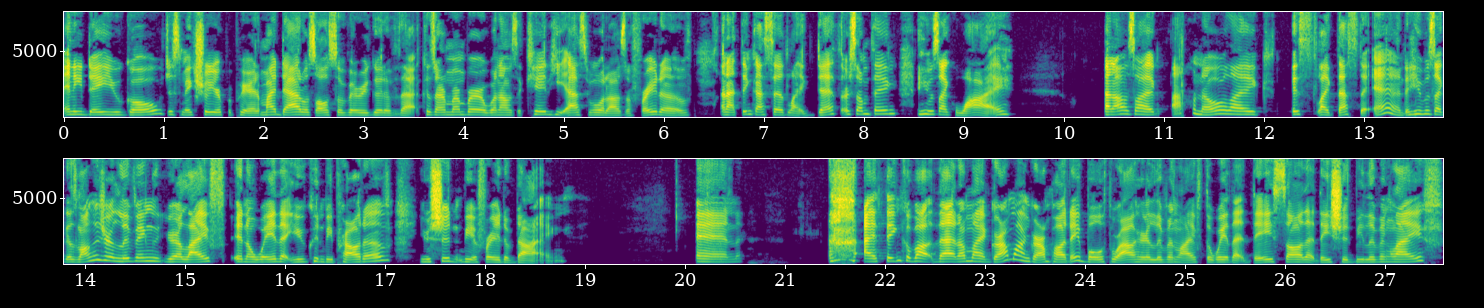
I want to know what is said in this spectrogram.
any day you go just make sure you're prepared. And my dad was also very good of that because i remember when i was a kid he asked me what i was afraid of and i think i said like death or something and he was like why? And i was like i don't know like it's like that's the end. And he was like as long as you're living your life in a way that you can be proud of you shouldn't be afraid of dying. And I think about that. I'm like, grandma and grandpa, they both were out here living life the way that they saw that they should be living life.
